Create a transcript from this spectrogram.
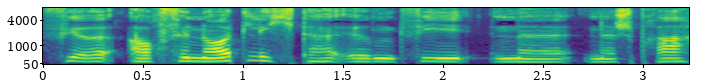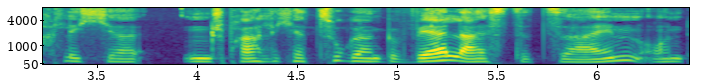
für auch für Nordlichter irgendwie eine, eine sprachliche, ein sprachlicher Zugang gewährleistet sein und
